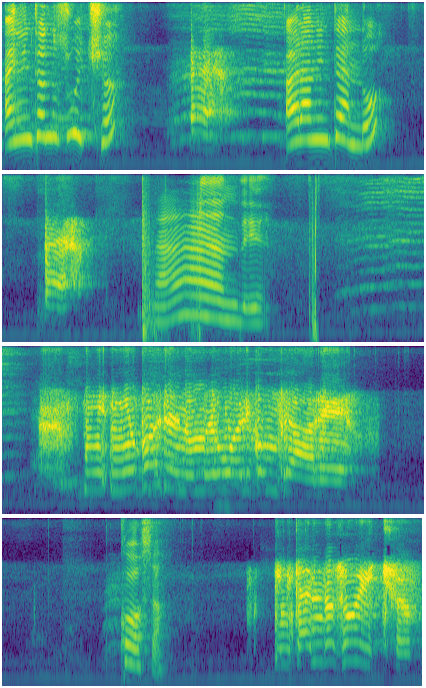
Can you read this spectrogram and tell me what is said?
Hai Nintendo Switch? Eh, Hai la Nintendo? eh. Grande. Mi- mio padre non me lo vuole comprare. Cosa? Nintendo Switch.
